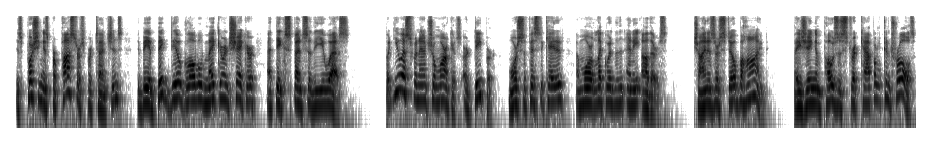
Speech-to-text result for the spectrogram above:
is pushing his preposterous pretensions to be a big deal global maker and shaker at the expense of the U.S. But U.S. financial markets are deeper, more sophisticated, and more liquid than any others. China's are still behind. Beijing imposes strict capital controls,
